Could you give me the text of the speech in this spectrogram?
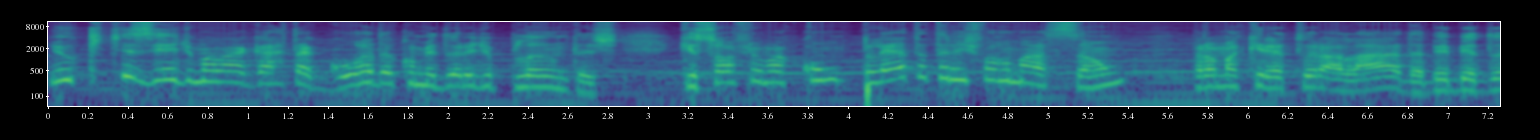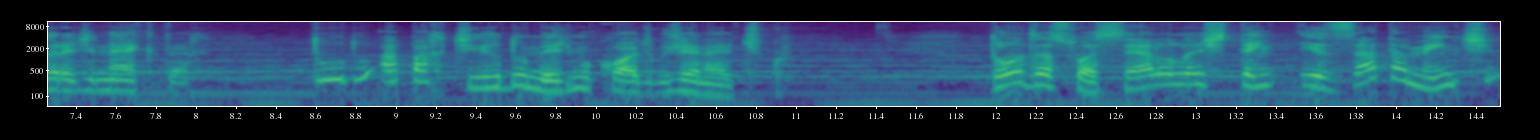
E o que dizer de uma lagarta gorda comedora de plantas, que sofre uma completa transformação para uma criatura alada bebedora de néctar? Tudo a partir do mesmo código genético. Todas as suas células têm exatamente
